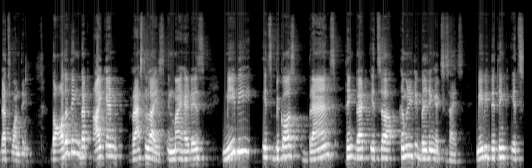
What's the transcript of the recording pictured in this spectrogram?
That's one thing the other thing that i can rationalize in my head is maybe it's because brands think that it's a community building exercise. Maybe they think it's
